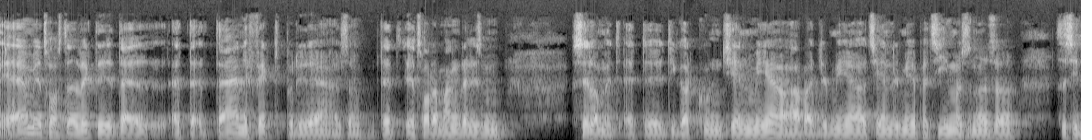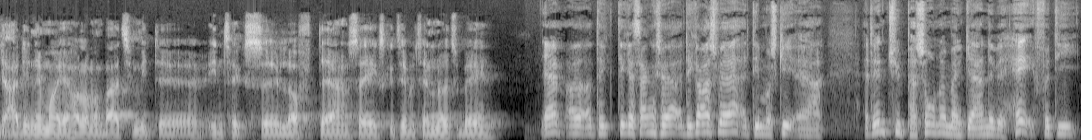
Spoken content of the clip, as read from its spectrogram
Ja, men jeg tror stadigvæk, det, der, at der, der er en effekt på det der. Altså, det, jeg tror, der er mange, der ligesom, selvom at, at øh, de godt kunne tjene mere og arbejde lidt mere og tjene lidt mere per time og sådan noget, så, så siger de, at det er nemmere, jeg holder mig bare til mit øh, indtægtsloft der, så jeg ikke skal til at betale noget tilbage. Ja, og, og det, det kan sagtens være, og det kan også være, at det måske er, er den type personer, man gerne vil have, fordi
